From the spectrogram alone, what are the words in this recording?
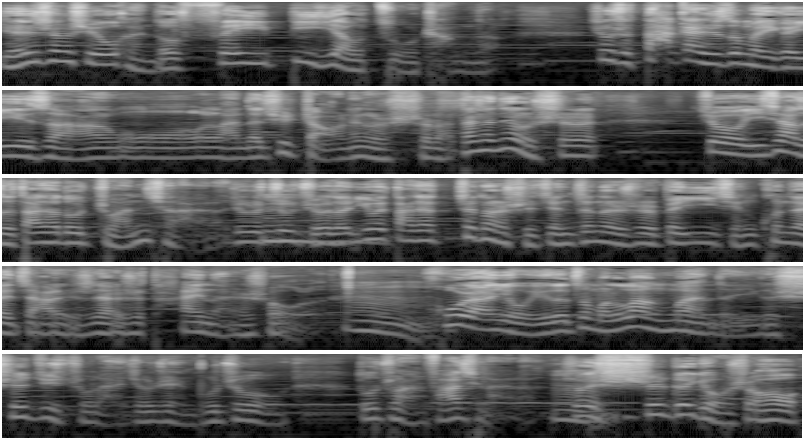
人生是有很多非必要组成的，就是大概是这么一个意思啊。我懒得去找那首诗了，但是那首诗。就一下子大家都转起来了，就是就觉得，因为大家这段时间真的是被疫情困在家里，实在是太难受了。嗯，忽然有一个这么浪漫的一个诗句出来，就忍不住都转发起来了。所以诗歌有时候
